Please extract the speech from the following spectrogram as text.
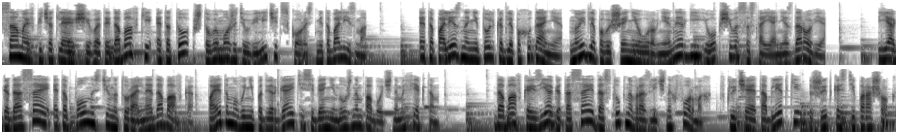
Самое впечатляющее в этой добавке – это то, что вы можете увеличить скорость метаболизма. Это полезно не только для похудания, но и для повышения уровня энергии и общего состояния здоровья. Ягода асаи – это полностью натуральная добавка, поэтому вы не подвергаете себя ненужным побочным эффектам. Добавка из ягод асаи доступна в различных формах, включая таблетки, жидкость и порошок.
